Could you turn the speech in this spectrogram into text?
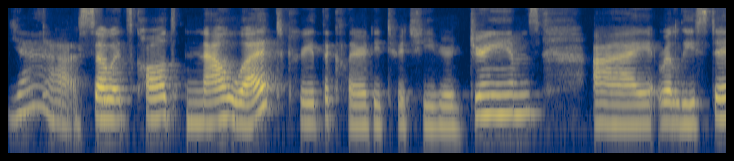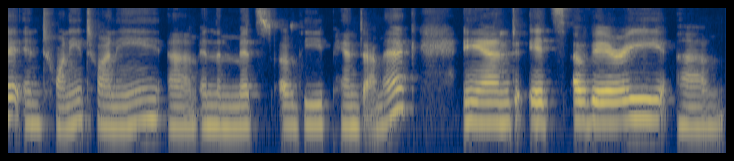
Yeah, so it's called Now What? Create the Clarity to Achieve Your Dreams. I released it in 2020 um, in the midst of the pandemic. And it's a very um,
